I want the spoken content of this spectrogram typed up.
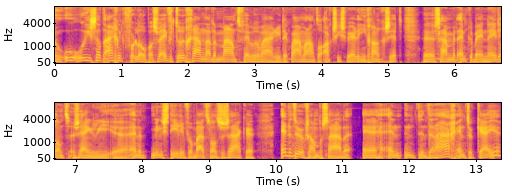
hoe, hoe, is dat eigenlijk verlopen? Als we even teruggaan naar de maand februari. Er kwamen een aantal acties werden in gang gezet. Uh, samen met MKB Nederland zijn jullie en het ministerie van Buitenlandse Zaken en de Turkse ambassade en Den Haag en Turkije.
